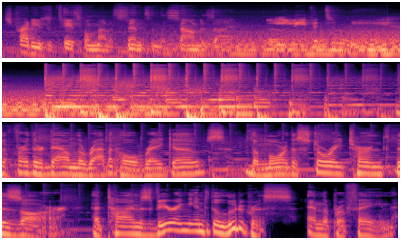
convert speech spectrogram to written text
Just try to use a tasteful amount of sense in the sound design. Leave it to me. The further down the rabbit hole Ray goes, the more the story turns bizarre, at times veering into the ludicrous and the profane.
